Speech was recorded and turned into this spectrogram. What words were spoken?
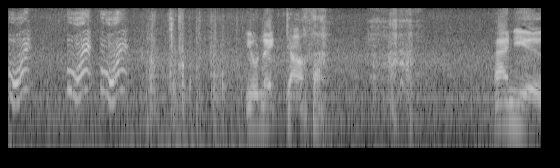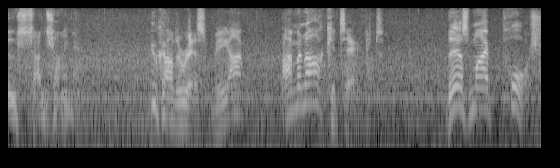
Yes. You're Nick Darther. and you, Sunshine. You can't arrest me. I'm, I'm an architect. There's my Porsche.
